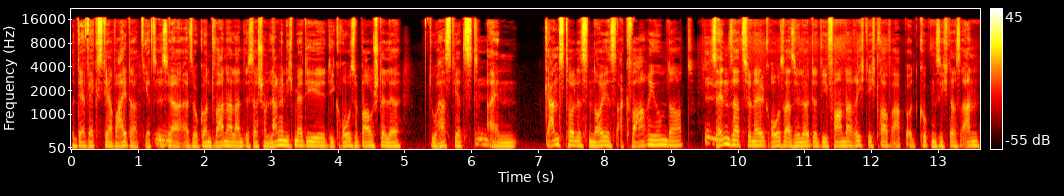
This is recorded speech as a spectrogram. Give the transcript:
Und der wächst ja weiter. Jetzt mhm. ist ja, also Gondwanaland ist ja schon lange nicht mehr die, die große Baustelle. Du hast jetzt mhm. ein ganz tolles neues Aquarium dort. Mhm. Sensationell groß. Also die Leute, die fahren da richtig drauf ab und gucken sich das an.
